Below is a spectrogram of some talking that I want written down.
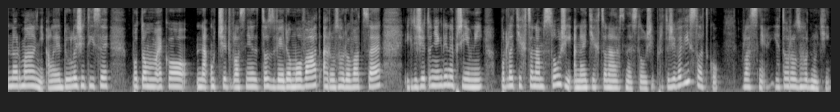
normální, ale je důležitý si potom jako naučit vlastně to zvědomovat a rozhodovat se, i když je to někdy nepříjemný, podle těch, co nám slouží a ne těch, co nás neslouží. Protože ve výsledku vlastně je to rozhodnutí.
